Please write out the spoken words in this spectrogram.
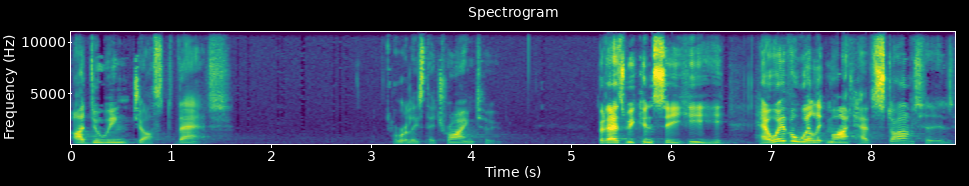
are doing just that. Or at least they're trying to. But as we can see here, however well it might have started,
